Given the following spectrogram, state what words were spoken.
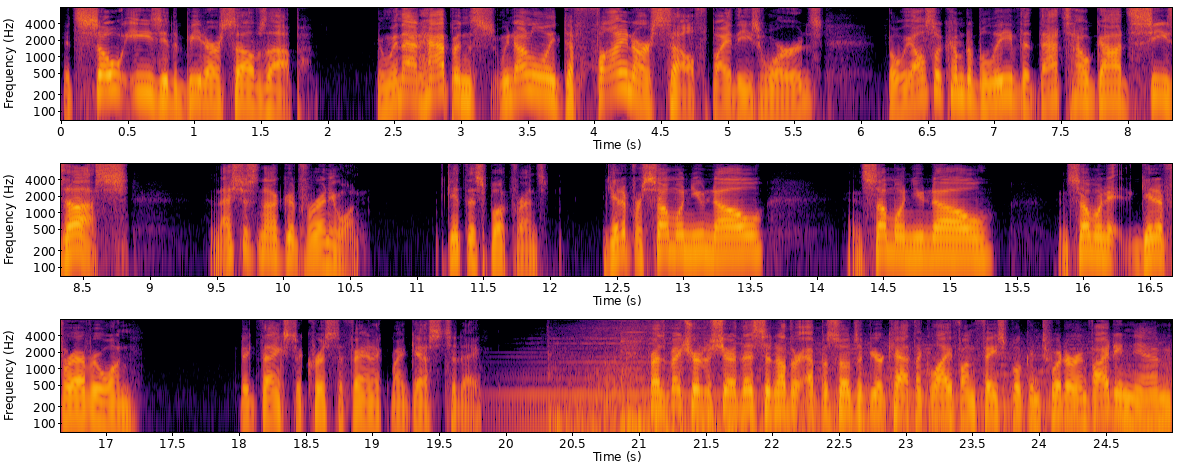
It's so easy to beat ourselves up. And when that happens, we not only define ourselves by these words, but we also come to believe that that's how God sees us. And that's just not good for anyone. Get this book, friends. Get it for someone you know and someone you know, and someone get it for everyone. Big thanks to Chris Stefanick, my guest today. Friends, make sure to share this and other episodes of Your Catholic Life on Facebook and Twitter, inviting them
